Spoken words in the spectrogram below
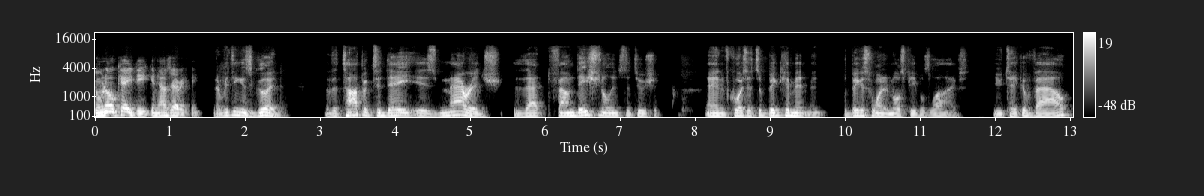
Doing okay, Deacon. How's everything? Everything is good. The topic today is marriage, that foundational institution. And of course, it's a big commitment, the biggest one in most people's lives. You take a vow,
